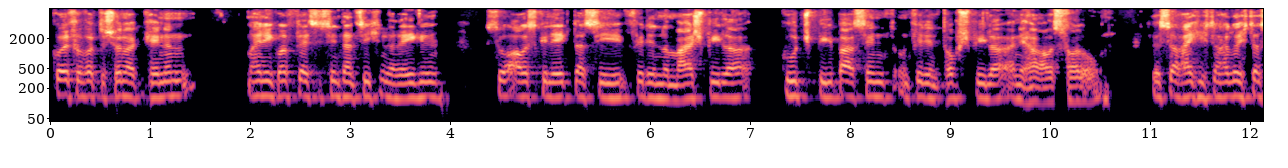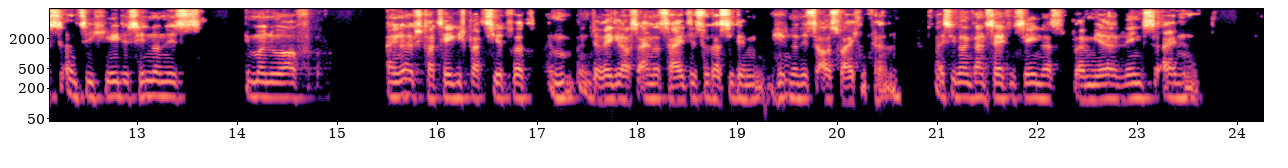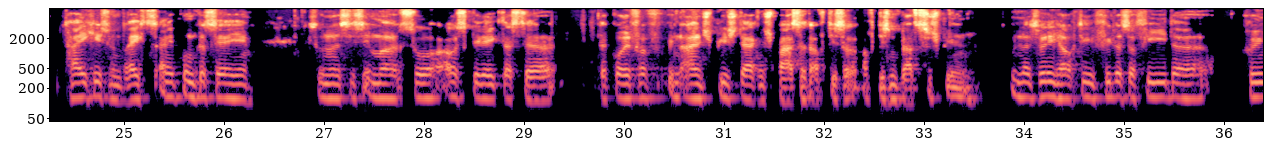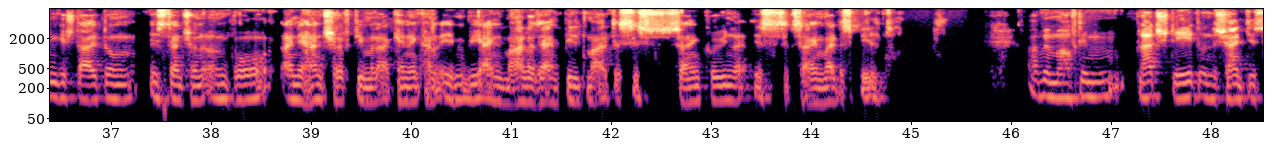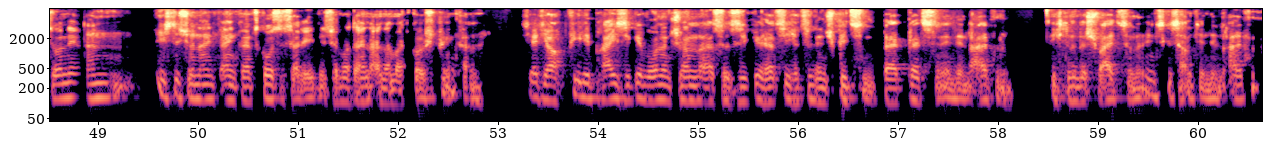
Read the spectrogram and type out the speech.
Golfer wird das schon erkennen. Meine Golfplätze sind an sich in der Regel so ausgelegt, dass sie für den Normalspieler gut spielbar sind und für den Topspieler eine Herausforderung. Das erreiche ich dadurch, dass an sich jedes Hindernis immer nur auf einer strategisch platziert wird, in der Regel aus einer Seite, sodass sie dem Hindernis ausweichen können. Also man ganz selten sehen, dass bei mir links ein Teich ist und rechts eine Bunkerserie, sondern es ist immer so ausgelegt, dass der, der Golfer in allen Spielstärken Spaß hat, auf, dieser, auf diesem Platz zu spielen. Und natürlich auch die Philosophie der Grüngestaltung ist dann schon irgendwo eine Handschrift, die man erkennen kann, eben wie ein Maler, der ein Bild malt. Das ist sein Grün, ist, sage ich mal, das Bild. Aber wenn man auf dem Platz steht und es scheint die Sonne, dann ist es schon ein, ein ganz großes Erlebnis, wenn man da in Andermatt Golf spielen kann. Sie hat ja auch viele Preise gewonnen schon, also sie gehört sicher zu den Spitzenbergplätzen in den Alpen. Nicht nur in der Schweiz, sondern insgesamt in den Alpen.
